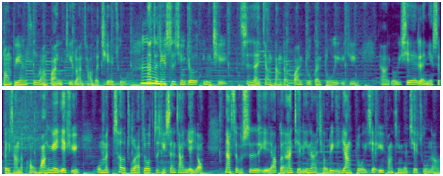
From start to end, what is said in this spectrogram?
双边输卵管以及卵巢的切除。那这件事情就引起世人相当的关注跟注意，以及。呃，有一些人也是非常的恐慌，因为也许我们测出来之后自己身上也有，那是不是也要跟安吉丽娜·裘丽一样做一些预防性的切除呢？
